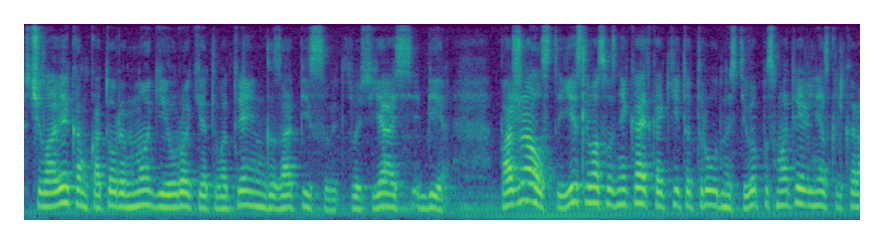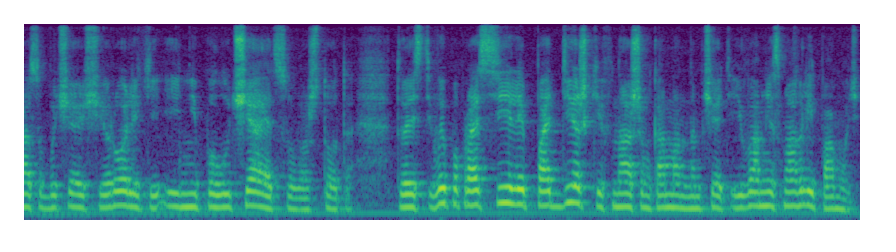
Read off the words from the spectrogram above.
с человеком, который многие уроки этого тренинга записывает, то есть я о себе. Пожалуйста, если у вас возникают какие-то трудности, вы посмотрели несколько раз обучающие ролики и не получается у вас что-то, то есть вы попросили поддержки в нашем командном чате и вам не смогли помочь.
